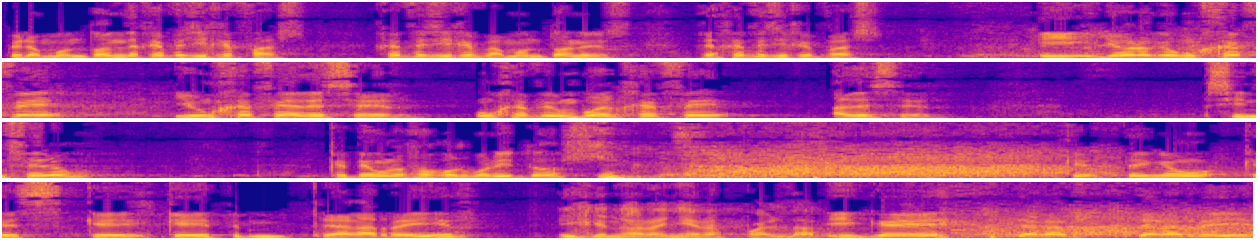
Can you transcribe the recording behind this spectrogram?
pero un montón de jefes y jefas. Jefes y jefas, montones. De jefes y jefas. Y yo creo que un jefe, y un jefe ha de ser, un jefe, un buen jefe ha de ser sincero, que tenga unos ojos bonitos, que tenga que, que, que te, te haga reír Y que no arañe la espalda. y que te haga, te haga reír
